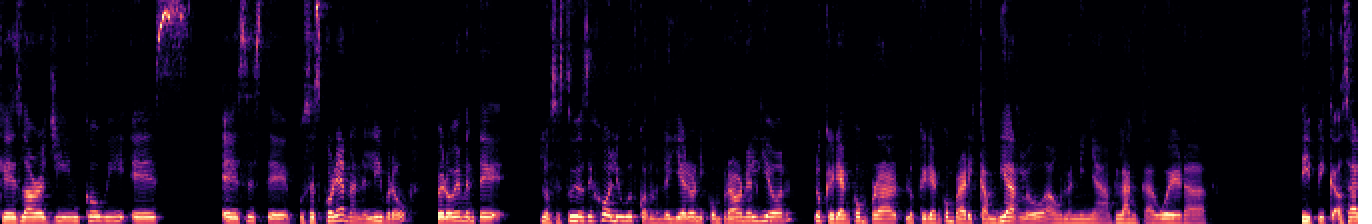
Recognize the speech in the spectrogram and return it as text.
que es Laura Jean Kobe, es, es, este, pues es coreana en el libro, pero obviamente los estudios de Hollywood, cuando leyeron y compraron el guion, lo querían comprar, lo querían comprar y cambiarlo a una niña blanca, güera, típica. O sea,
